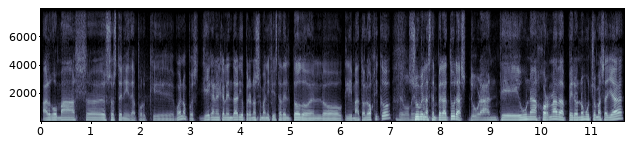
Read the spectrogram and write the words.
algo más eh, sostenida, porque bueno, pues llega en el calendario pero no se manifiesta del todo en lo climatológico. Suben las temperaturas durante una jornada, pero no mucho más allá.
